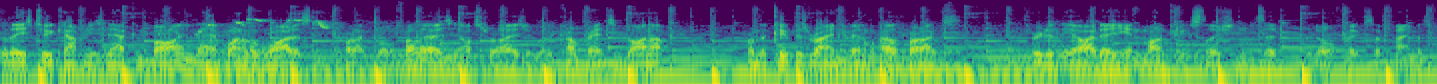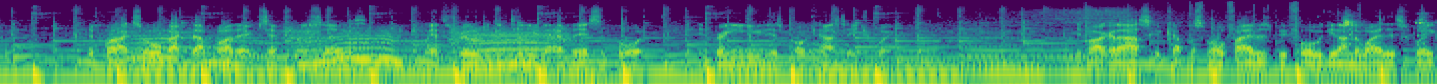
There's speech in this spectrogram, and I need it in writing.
With these two companies now combined, they have one of the widest product portfolios in Australasia with a comprehensive lineup from the Cooper's range of animal health products through to the ID and monitoring solutions that, that Allflex are famous for. Their products are all backed up by their exceptional service, and we're thrilled to continue to have their support in bringing you this podcast each week. If I could ask a couple of small favours before we get underway this week,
